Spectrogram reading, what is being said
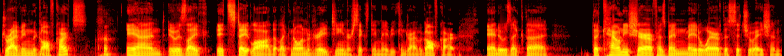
driving the golf carts, and it was like it's state law that like no one under eighteen or sixteen maybe can drive a golf cart, and it was like the the county sheriff has been made aware of this situation,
